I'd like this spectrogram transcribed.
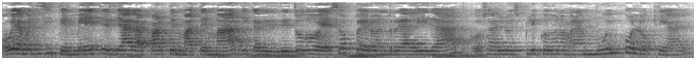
obviamente si te metes ya a la parte matemática de, de todo eso, pero en realidad, o sea, lo explico de una manera muy coloquial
